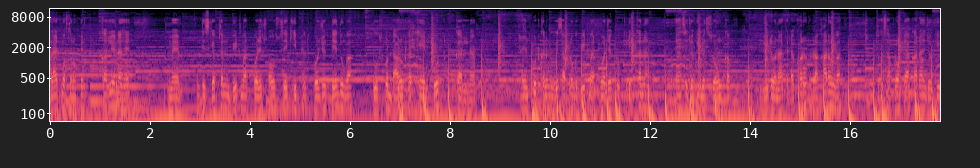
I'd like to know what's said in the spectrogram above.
अलाइट मोशन ओपन कर लेना है। मैं डिस्क्रिप्शन बीट मार्क प्रोजेक्ट और उससे एक इफ़ेक्ट प्रोजेक्ट दे दूँगा तो उसको डाउनलोड करके इनपुट कर लेना इनपुट करने के आप लोग बीट मार्क प्रोजेक्ट को क्लिक करना। यहाँ से जो कि मैं सॉन्ग का बीट बना के रखा रखा रहूँगा। तो वैसे आप लोग क्या करना है, जो कि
